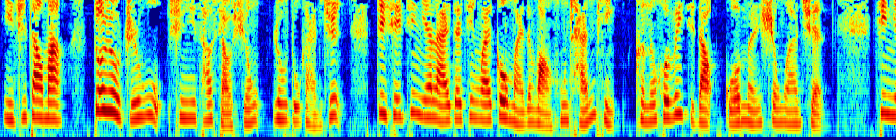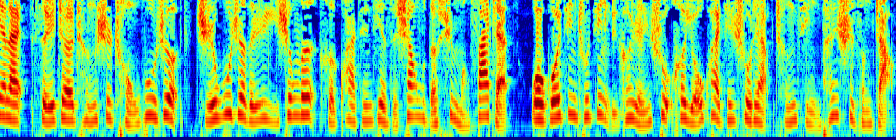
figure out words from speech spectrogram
你知道吗？多肉植物、薰衣草小熊、肉毒杆菌这些近年来的境外购买的网红产品，可能会危及到国门生物安全。近年来，随着城市宠物热、植物热的日益升温和跨境电子商务的迅猛发展，我国进出境旅客人数和游快件数量呈井喷式增长。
